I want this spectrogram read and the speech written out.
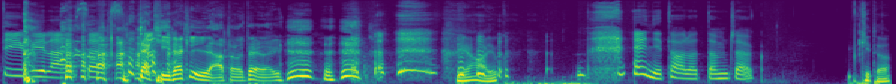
TV license. Te hírek lilától, tényleg. Igen, halljuk. Ennyit hallottam csak. Kitől?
